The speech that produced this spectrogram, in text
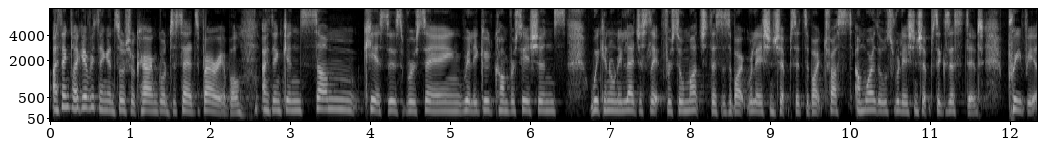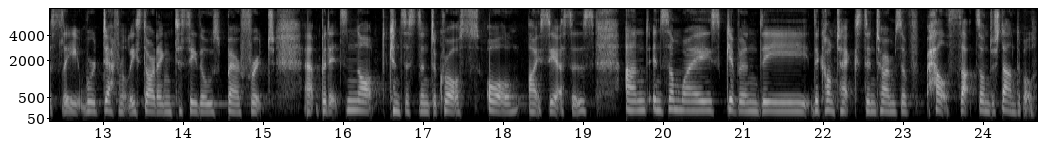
I think, like everything in social care, I'm going to say it's variable. I think in some cases, we're saying really good conversations. We can only legislate for so much. This is about relationships, it's about trust. And where those relationships existed previously, we're definitely starting to see those bear fruit. Uh, but it's not consistent across all ICSs. And in some ways, given the, the context in terms of health, that's understandable.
